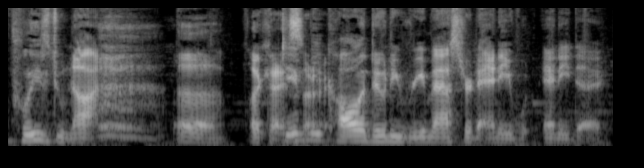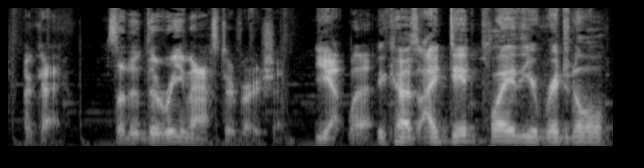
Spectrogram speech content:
Please do not Uh, okay, give sorry. me Call of Duty remastered any any day. Okay, so the, the remastered version. Yeah, What? because I did play the original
